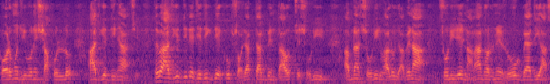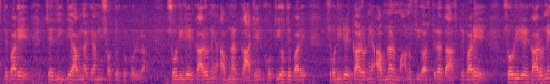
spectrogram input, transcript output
কর্মজীবনের সাফল্য আজকের দিনে আছে। তবে আজকের দিনে যেদিক দিয়ে খুব সজাগ থাকবেন তা হচ্ছে শরীর। আপনার শরীর ভালো যাবে না শরীরে নানা ধরনের রোগ ব্যাধি আসতে পারে, সেদিক দিয়ে আপনাকে আমি সতর্ক করলাম। শরীরের কারণে আপনার কাজের ক্ষতি হতে পারে, শরীরের কারণে আপনার মানসিক অস্থিরতা আসতে পারে, শরীরের কারণে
